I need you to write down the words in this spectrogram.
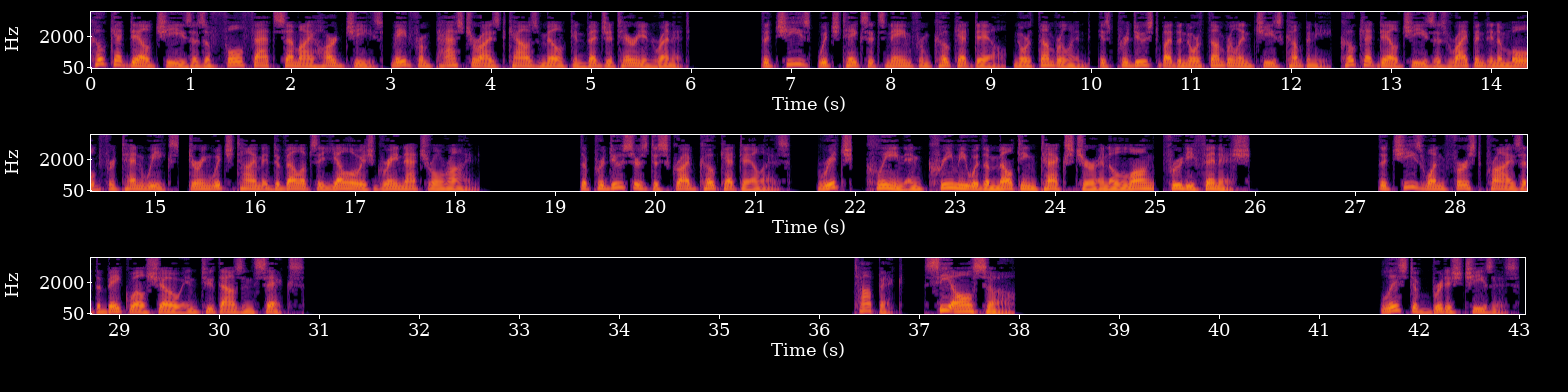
Coquetdale cheese is a full-fat semi-hard cheese, made from pasteurized cow's milk and vegetarian rennet. The cheese, which takes its name from Coquetdale, Northumberland, is produced by the Northumberland Cheese Company. Coquetdale cheese is ripened in a mold for 10 weeks, during which time it develops a yellowish-gray natural rind. The producers describe Coquetdale as rich, clean and creamy with a melting texture and a long, fruity finish. The cheese won first prize at the Bakewell Show in 2006. See also. List of British cheeses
